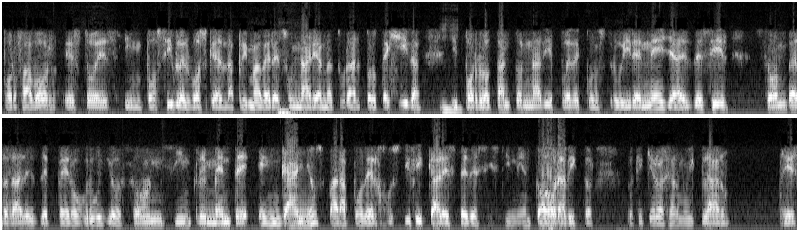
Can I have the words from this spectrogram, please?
por favor, esto es imposible. El bosque de la primavera es un área natural protegida y por lo tanto nadie puede construir en ella. Es decir, son verdades de perogrullo, son simplemente engaños para poder justificar este desistimiento. Ahora, Víctor, lo que quiero dejar muy claro es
